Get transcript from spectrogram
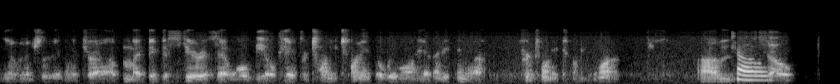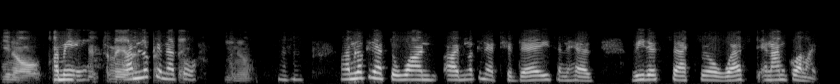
you know eventually they're going to dry up. My biggest fear is that we'll be okay for 2020, but we won't have anything left for 2021. Um, so, so you know, I mean, I'm looking at the you know. Mm-hmm. I'm looking at the one. I'm looking at today's, and it has Vita Sackville West, and I'm going like,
